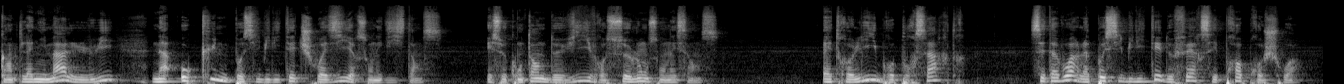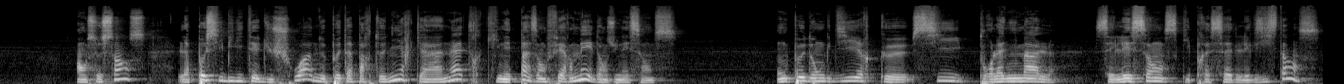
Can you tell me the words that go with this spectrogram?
quand l'animal, lui, n'a aucune possibilité de choisir son existence, et se contente de vivre selon son essence. Être libre pour Sartre, c'est avoir la possibilité de faire ses propres choix. En ce sens, la possibilité du choix ne peut appartenir qu'à un être qui n'est pas enfermé dans une essence. On peut donc dire que si, pour l'animal, c'est l'essence qui précède l'existence,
